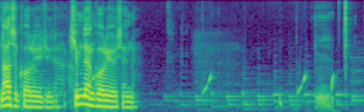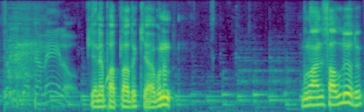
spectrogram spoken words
Nasıl koruyucuydu? Kimden koruyor seni? Gene patladık ya. Bunun bunu hani sallıyorduk.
